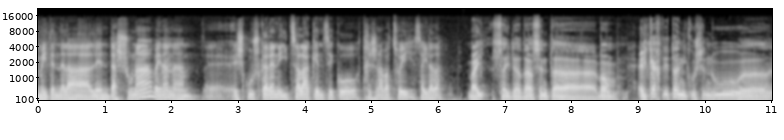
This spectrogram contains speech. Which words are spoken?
emaiten dela lehentasuna, baina bai. eskuskaren itzala kentzeko tresena batzuei zaila da? Bai, zaila da, zenta, bon, elkartetan ikusten dugu uh,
